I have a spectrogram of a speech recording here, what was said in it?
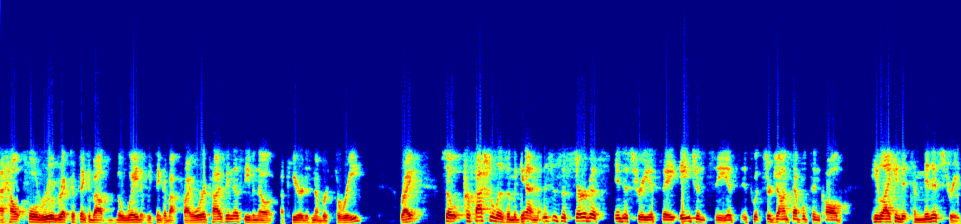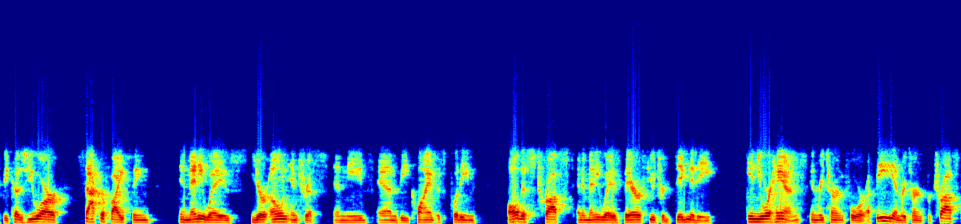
a helpful rubric to think about the way that we think about prioritizing this, even though it appeared as number three, right? So professionalism, again, this is a service industry. It's a agency. It's, it's what Sir John Templeton called, he likened it to ministry because you are sacrificing in many ways your own interests and needs. And the client is putting all this trust and in many ways their future dignity in your hands in return for a fee, in return for trust.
